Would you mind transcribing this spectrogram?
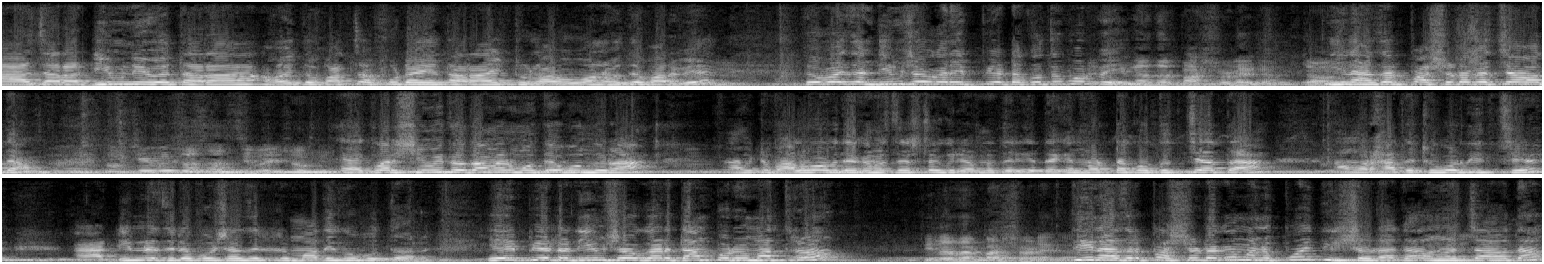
আর যারা ডিম নিবে তারা হয়তো বাচ্চা ফুটাই তারা একটু লাভবান হতে পারবে। তো ভাইজান ডিম সহকারে পেয়ারটা কত পড়বে? তিন হাজার পাঁচশো টাকা চাওয়া। দাম। ভাই একবার সীমিত দামের মধ্যে বন্ধুরা আমি একটু ভালোভাবে দেখানোর চেষ্টা করি আপনাদেরকে। দেখেন নটটা কত চেতা আমার হাতে ঠুকর দিচ্ছে। আর ডিমে যেটা বসে আছে মাদি কবুতর। এই পেয়ারটা ডিম সহকারে দাম পড়বে মাত্র তিন হাজার পাঁচশো টাকা। মানে পঁয়ত্রিশশো টাকা। ওনার চাওয়া দাম।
